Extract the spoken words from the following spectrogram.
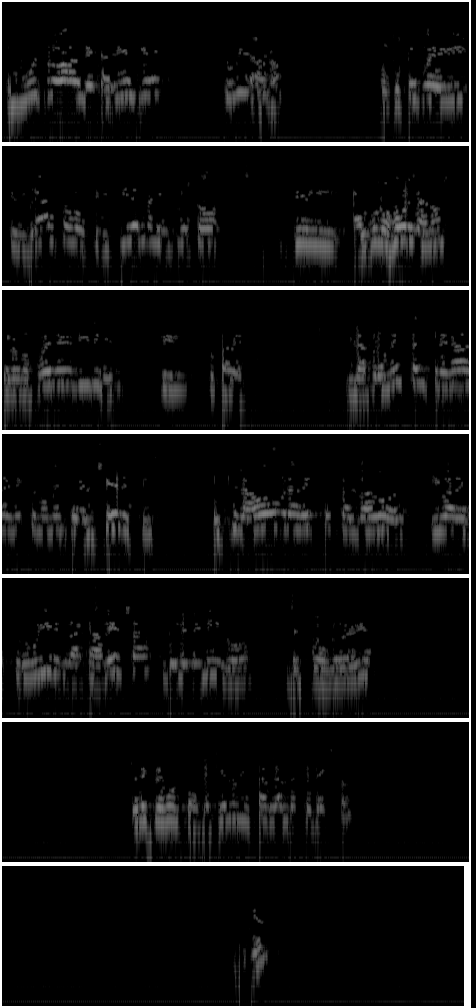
es muy probable que arriesgue su vida, ¿o no? Porque usted puede vivir sin brazos o sin piernas, incluso sin algunos órganos, pero no puede vivir sin su cabeza. Y la promesa entregada en este momento en Génesis es que la obra de este Salvador iba a destruir la cabeza del enemigo del pueblo de Dios. Yo les pregunto, ¿de quién nos está hablando este texto? ¿De quién?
